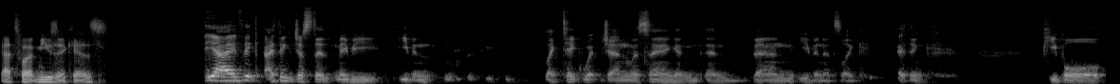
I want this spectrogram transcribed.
that's what music is. Yeah, I think I think just that maybe even like take what Jen was saying and and Ben even it's like I think people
